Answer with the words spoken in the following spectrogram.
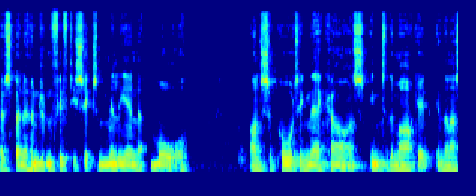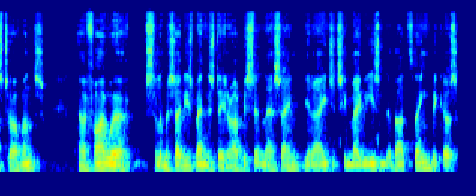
have spent 156 million more on supporting their cars into the market in the last 12 months. Now, if I were still a Mercedes Benz dealer, I'd be sitting there saying, you know, agency maybe isn't a bad thing because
